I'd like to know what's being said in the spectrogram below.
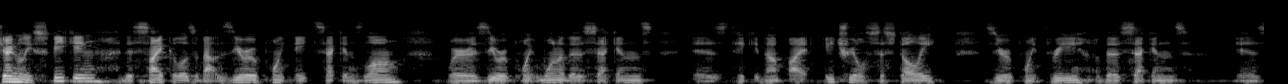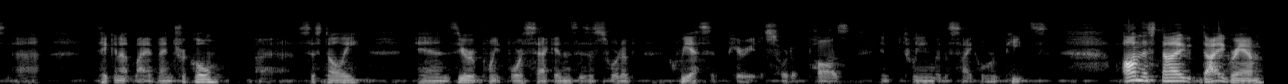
Generally speaking, this cycle is about 0.8 seconds long, whereas 0.1 of those seconds is taken up by atrial systole, 0.3 of those seconds is uh, taken up by ventricle uh, systole, and 0.4 seconds is a sort of quiescent period, a sort of pause in between where the cycle repeats. On this di diagram,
